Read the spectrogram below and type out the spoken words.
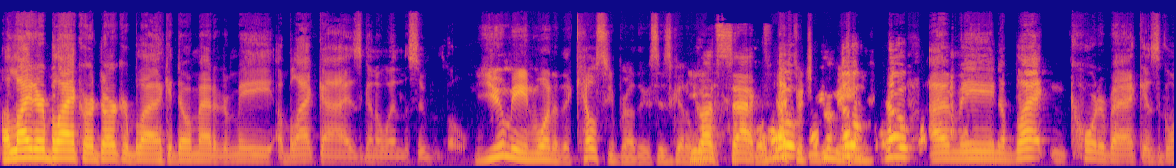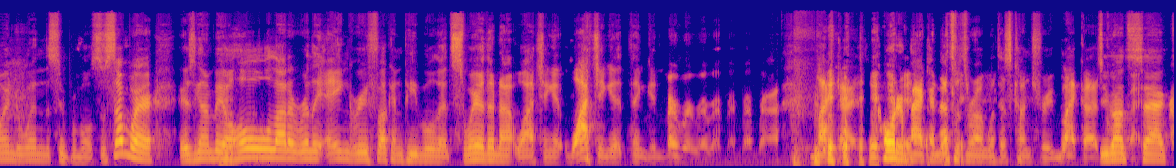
a lighter black or a darker black, it don't matter to me. A black guy is gonna win the Super Bowl. you mean one of the Kelce brothers is going to? You got sacked. That's Nope, what you nope, mean. Nope. I mean, a black quarterback is going to win the Super Bowl. So somewhere there's going to be a Hmm. whole lot of really angry fucking people that swear they're not watching it, watching it, thinking, "Brr, black guys quarterback, and that's what's wrong with this country. Black guys. You got sacked,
